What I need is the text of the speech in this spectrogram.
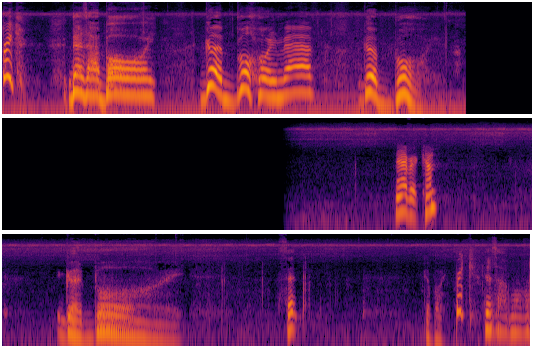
Break! There's a boy! Good boy, Mav! Good boy! Maverick, come. Good boy. Sit. Good boy. Break! There's a boy.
